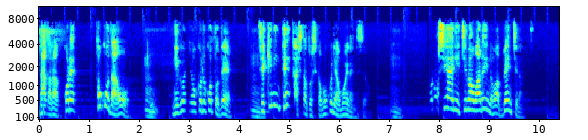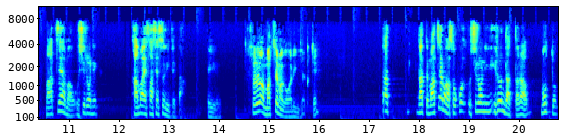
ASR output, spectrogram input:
だから、これ、床田をうん。2軍に送ることで、うん。責任転嫁したとしか僕には思えないんですよ。うん。この試合で一番悪いのはベンチなんです。松山を後ろに構えさせすぎてたっていう。それは松山が悪いんじゃなくて？だだって松山がそこ、後ろにいるんだったら、もっと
